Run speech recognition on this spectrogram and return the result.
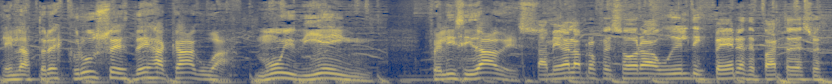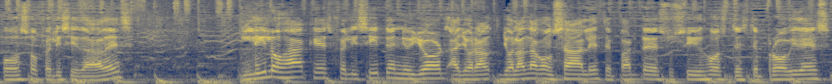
en las Tres Cruces de Jacagua. Muy bien. Felicidades. También a la profesora Wildis Pérez de parte de su esposo. Felicidades. Lilo Jaques felicita en New York a Yolanda González de parte de sus hijos desde Providence.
